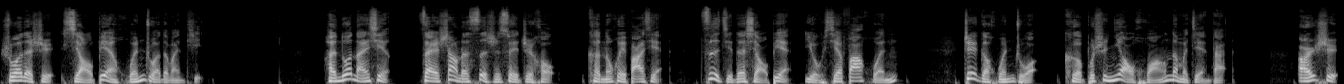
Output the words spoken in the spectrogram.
说的是小便浑浊的问题。很多男性在上了四十岁之后，可能会发现自己的小便有些发浑，这个浑浊可不是尿黄那么简单，而是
